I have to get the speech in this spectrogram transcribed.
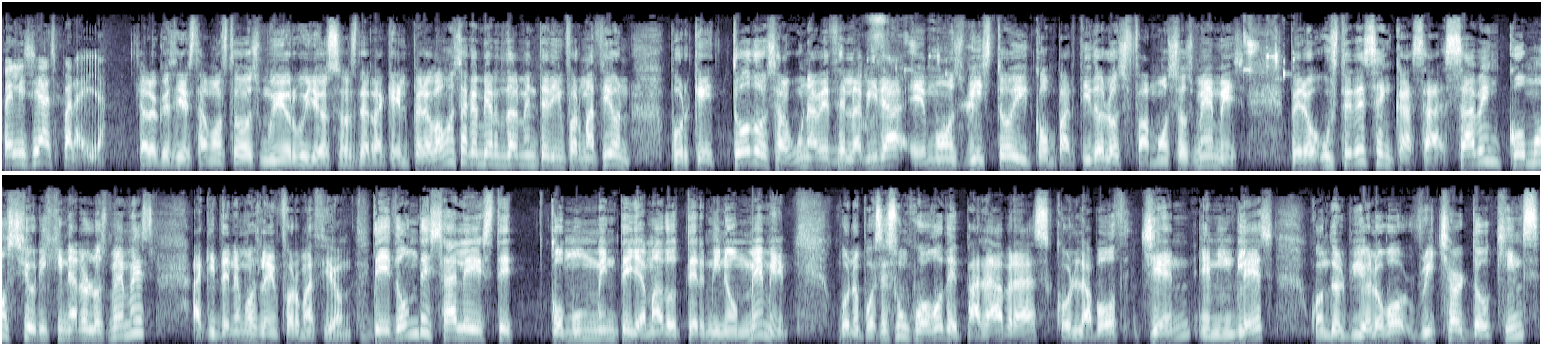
Felicidades para ella. Claro que sí, estamos todos muy orgullosos de Raquel. Pero vamos a cambiar totalmente de información, porque todos alguna vez en la vida hemos visto y compartido los famosos memes. Pero ustedes en casa, ¿saben cómo se originaron los memes? Aquí tenemos la información. ¿De dónde sale este comúnmente llamado término meme? Bueno, pues es un juego de palabras con la voz Jen en inglés, cuando el biólogo Richard Dawkins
